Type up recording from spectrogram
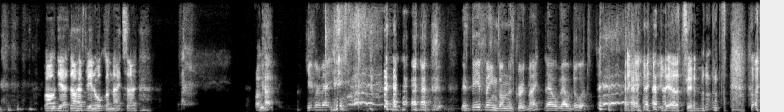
well, yeah, they'll have to be in Auckland, mate. So We- Okay. Get rid of it. There's beer fiends on this group, mate. They'll they'll do it. yeah, that's it.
